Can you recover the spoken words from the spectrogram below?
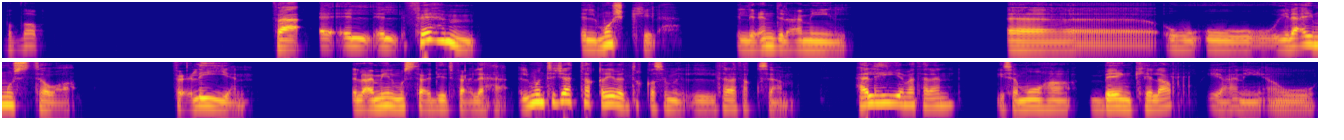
بالضبط. فالفهم المشكلة اللي عند العميل آه، وإلى أي مستوى فعليا العميل مستعد يدفع لها. المنتجات تقريبا تنقسم لثلاث أقسام. هل هي مثلا يسموها بين كيلر يعني أو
